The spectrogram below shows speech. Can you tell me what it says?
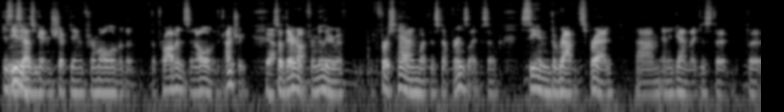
because these guys are getting shipped in from all over the the province and all over the country, Yeah. so they're not familiar with firsthand what this stuff burns like. So seeing the rapid spread, um, and again, like just the, the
